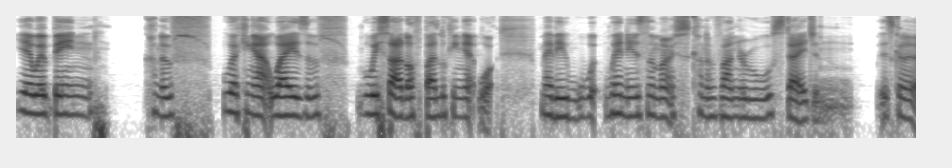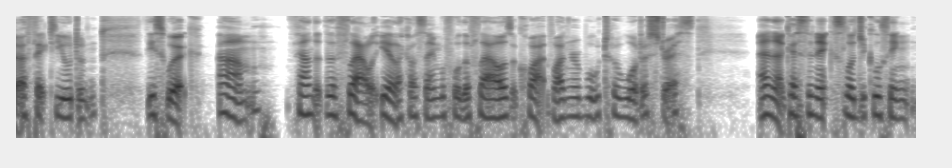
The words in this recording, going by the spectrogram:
yeah, we've been kind of working out ways of. We started off by looking at what maybe w- when is the most kind of vulnerable stage and it's going to affect yield, and this work um, found that the flower, yeah, like I was saying before, the flowers are quite vulnerable to water stress. And I guess the next logical thing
